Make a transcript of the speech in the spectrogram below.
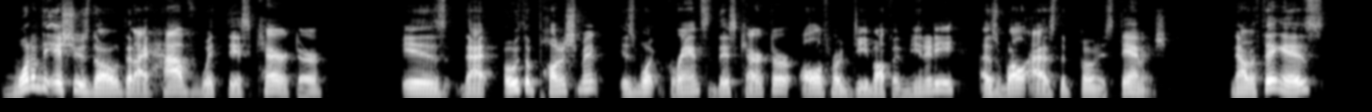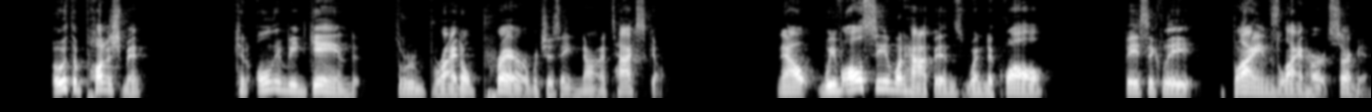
One of the issues, though, that I have with this character is that Oath of Punishment is what grants this character all of her debuff immunity as well as the bonus damage. Now, the thing is, Oath of Punishment can only be gained through Bridal Prayer, which is a non attack skill. Now, we've all seen what happens when Nahkwol basically binds Lionheart Cermia.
